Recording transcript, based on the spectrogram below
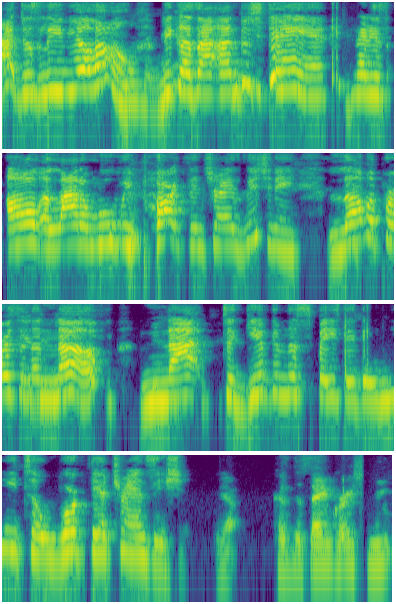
I just leave you alone because I understand that it's all a lot of moving parts and transitioning. Love a person enough not to give them the space that they need to work their transition. Yeah, because the same grace you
